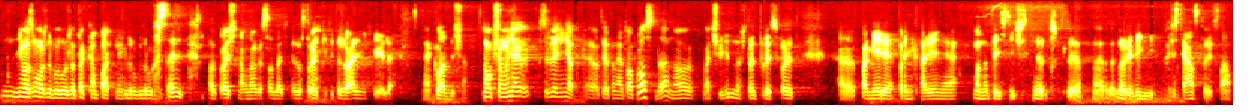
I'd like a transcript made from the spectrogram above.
невозможно было уже так компактно их друг к другу ставить, а проще намного создать, устроить какие-то жальники или э, кладбища. Ну, в общем, у меня, к сожалению, нет ответа на этот вопрос, да, но очевидно, что это происходит э, по мере проникновения монотеистической, в смысле, ну, религии, христианства ислама.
